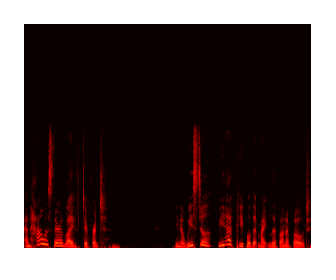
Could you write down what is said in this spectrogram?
And how is their life different? You know, we still we have people that might live on a boat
